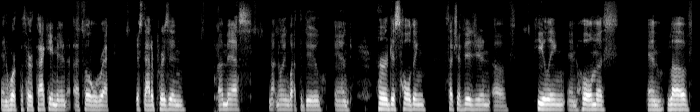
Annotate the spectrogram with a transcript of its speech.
and work with her. I came in a total wreck, just out of prison, a mess, not knowing what to do, and her just holding such a vision of healing and wholeness and love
